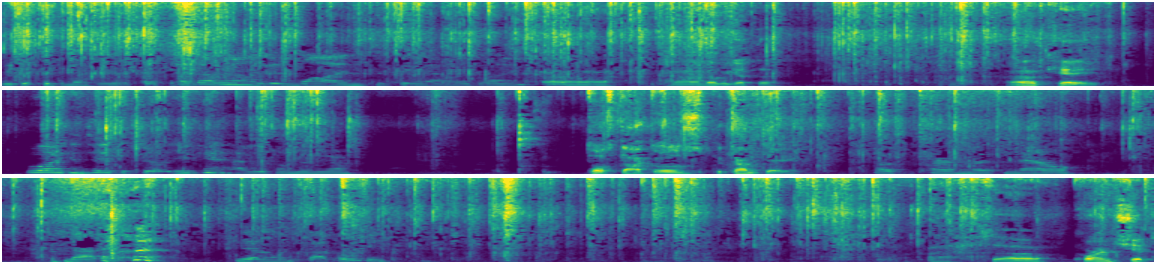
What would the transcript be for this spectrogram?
We did get the monthly subscription. I thought we only did one to see how it was like. Uh, no, I thought we got the. Okay, Well, I can taste the chili. You can't have this on video. Tostacos Picante. Let's turn this now. Not the other one stopped working. So, corn chip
